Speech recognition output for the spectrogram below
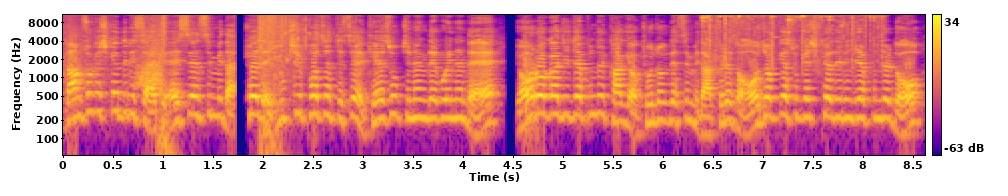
다음 소개시켜드릴 사이트 에센스입니다. 최대 60% 세일 계속 진행되고 있는데 여러 가지 제품들 가격 조정됐습니다. 그래서 어저께 소개시켜드린 제품들도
